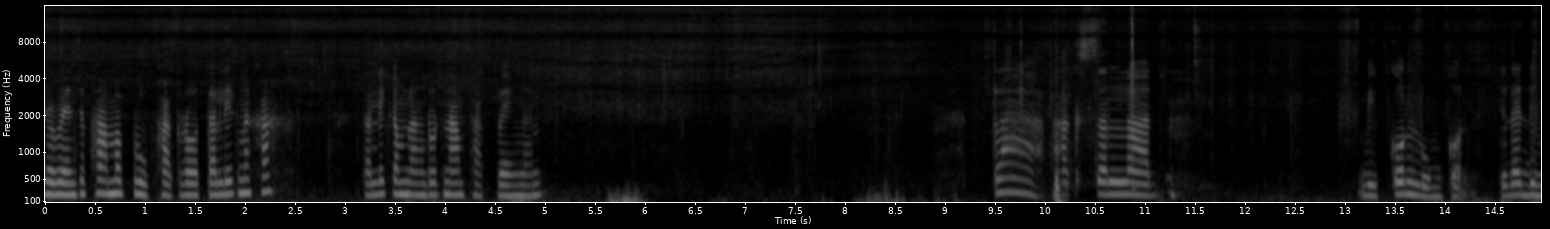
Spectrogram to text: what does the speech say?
เดี๋ยวเวนจะพามาปลูกผักโรตาเล็กนะคะ ตาเล็กกำลังรดน้ำผักแปลงนั้น กล้าผักสลัด บีบก้นหลุมก่อน จะได้ดึง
